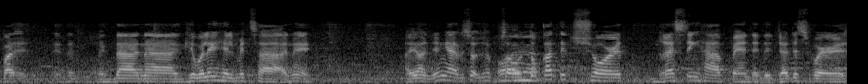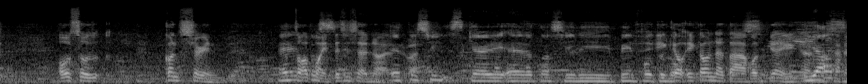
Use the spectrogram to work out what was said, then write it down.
pa, nagda naghiwalay yung helmet sa ano eh ayun yun nga so, so, so Oh, ayun. to cut it short wrestling happened and the judges were also concerned And to a point this is ano It diba? was really scary and it was really painful to ikaw look. ikaw natakot ka eh Yeah. Sa-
